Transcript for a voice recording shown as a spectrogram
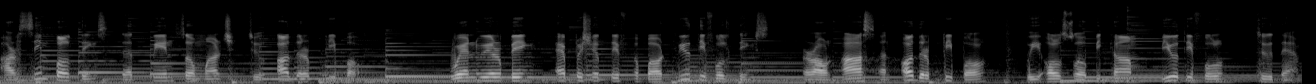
are simple things that mean so much to other people. When we're being appreciative about beautiful things around us and other people, we also become beautiful to them.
